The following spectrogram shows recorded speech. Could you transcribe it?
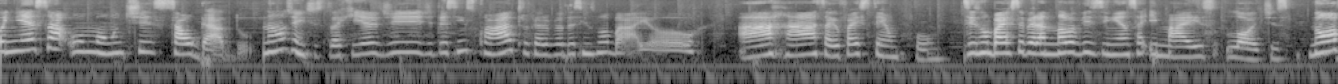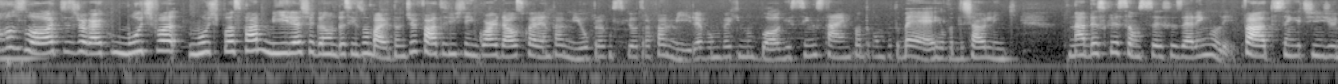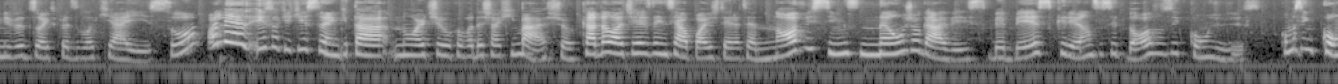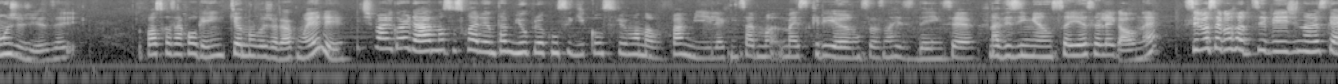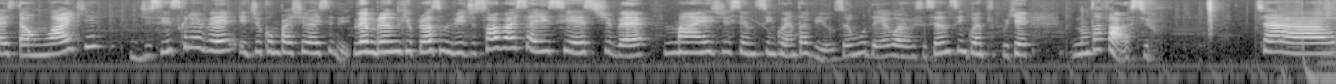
Conheça o Monte Salgado. Não, gente, isso daqui é de, de The Sims 4. Quero ver o The Sims Mobile. Aham, saiu faz tempo. The Sims Mobile receberá nova vizinhança e mais lotes. Novos hum. lotes, jogar com múltipla, múltiplas famílias chegando no The Sims Mobile. Então, de fato, a gente tem que guardar os 40 mil pra conseguir outra família. Vamos ver aqui no blog simstime.com.br. Eu vou deixar o link na descrição se vocês quiserem ler. Fatos tem que atingir o nível 18 para desbloquear isso. Olha isso aqui que estranho que tá no artigo que eu vou deixar aqui embaixo. Cada lote residencial pode ter até 9 sims não jogáveis. Bebês, crianças, idosos e cônjuges. Como assim cônjuges? Eu posso casar com alguém que eu não vou jogar com ele? A gente vai guardar nossos 40 mil pra eu conseguir construir uma nova família. Quem sabe mais crianças na residência, na vizinhança. Ia ser legal, né? Se você gostou desse vídeo, não esquece de dar um like, de se inscrever e de compartilhar esse vídeo. Lembrando que o próximo vídeo só vai sair se esse tiver mais de 150 views. Eu mudei agora, vai ser 150 porque não tá fácil. Tchau!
